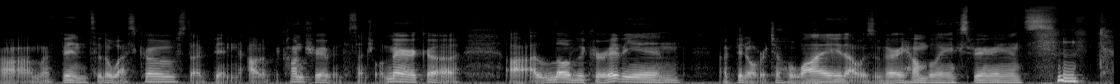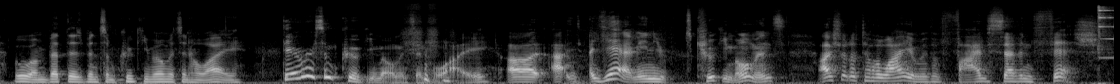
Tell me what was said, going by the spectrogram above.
Um, I've been to the West Coast. I've been out of the country. I've been to Central America. Uh, I love the Caribbean. I've been over to Hawaii. That was a very humbling experience. Ooh, I bet there's been some kooky moments in Hawaii. there were some kooky moments in Hawaii. uh, I, yeah, I mean, you kooky moments. I showed up to Hawaii with a five seven fish.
